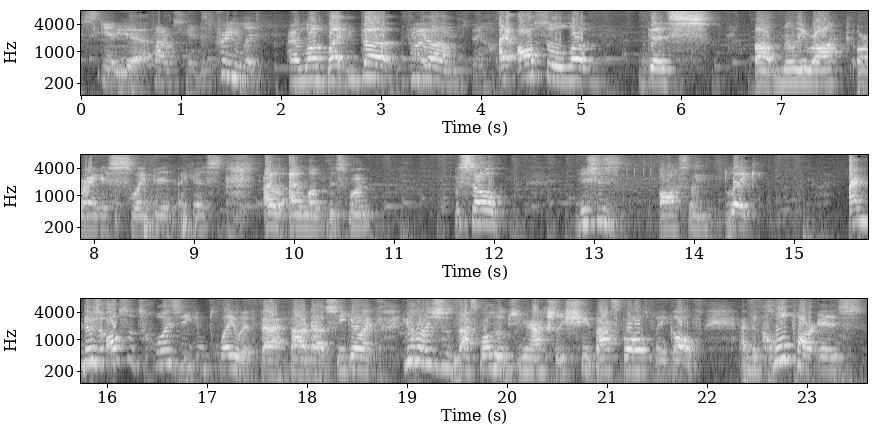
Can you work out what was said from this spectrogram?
skin. Yeah. Final skin. It's pretty lit. I love Like the the Final um. I also love this uh, Millie Rock, or I guess Swipe It. I guess I I love this one. So this is awesome. Like. And there's also toys that you can play with that I found out. So you can like, you know how there's just basketball hoops, you can actually shoot basketballs, play golf. And the cool part is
